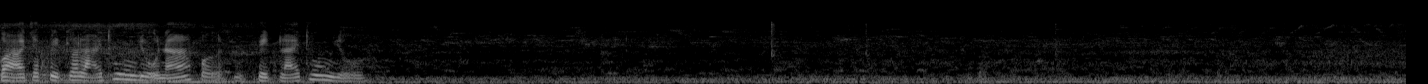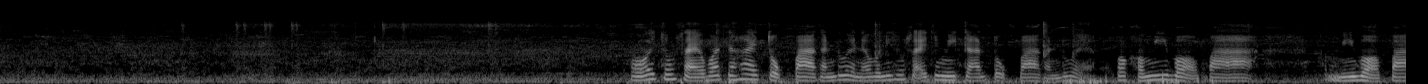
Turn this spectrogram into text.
กว่าจะปิดก็หลายทุ่มอยู่นะ เปิดปิดหลายทุ่มอยู่ โอ้ยสงสัยว่าจะให้ตกปลากันด้วยนะ วันนี้สงสัยจะมีการตกปลากันด้วย เพราะเขามีบ่อปลาเขามีบ่อปลา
